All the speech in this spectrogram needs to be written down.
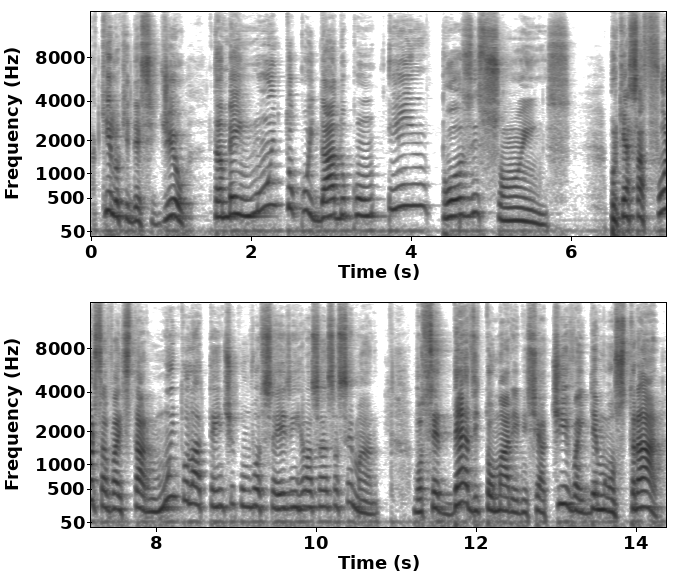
àquilo que decidiu, também muito cuidado com imposições. Porque essa força vai estar muito latente com vocês em relação a essa semana. Você deve tomar iniciativa e demonstrar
